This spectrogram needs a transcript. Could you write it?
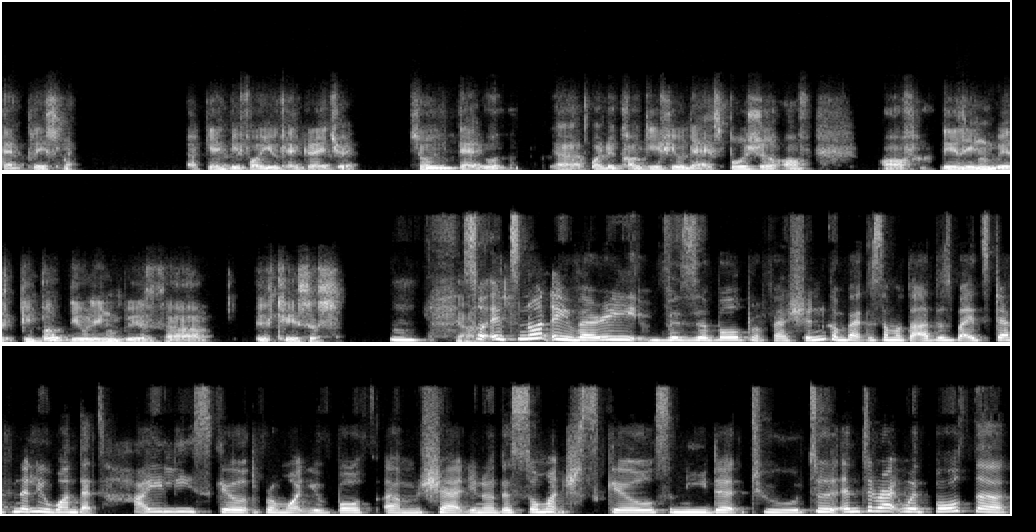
that placement. Okay, before you can graduate. So mm-hmm. that would uh, what they call give you the exposure of of dealing with people, dealing with uh, with cases. Mm. Yeah. So it's not a very visible profession compared to some of the others, but it's definitely one that's highly skilled from what you've both um, shared. You know, there's so much skills needed to to interact with both the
